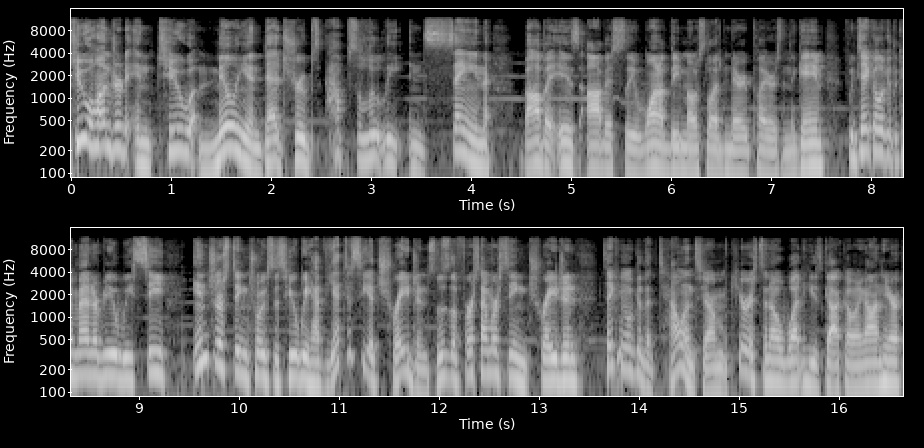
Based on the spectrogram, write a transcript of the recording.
202 million dead troops. Absolutely insane. Baba is obviously one of the most legendary players in the game. If we take a look at the commander view we see interesting choices here. We have yet to see a Trajan. So this is the first time we're seeing Trajan. Taking a look at the talents here I'm curious to know what he's got going on here.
